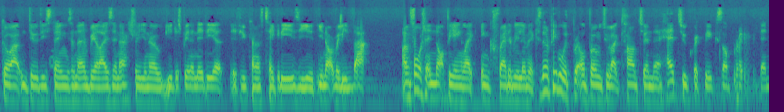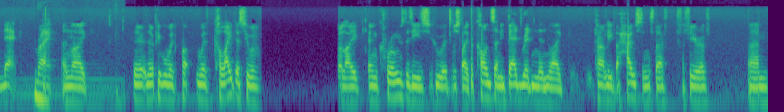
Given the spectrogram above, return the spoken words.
go out and do these things, and then realizing actually, you know, you're just being an idiot if you kind of take it easy. You, you're not really that. Unfortunately, not being like incredibly limited because there are people with brittle bones who like can't turn their head too quickly because they'll break their neck Right. and like there, there are people with with colitis who are like and Crohn's disease who are just like constantly bedridden and like can't leave the house and stuff for fear of um,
